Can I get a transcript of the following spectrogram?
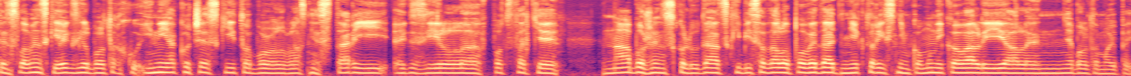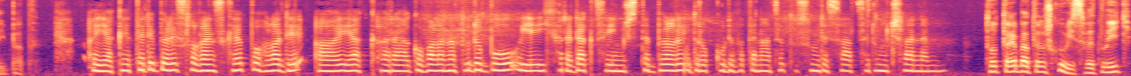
Ten slovenský exíl bol trochu iný ako český, to bol vlastne starý exíl v podstate nábožensko-ľudácky by sa dalo povedať. Niektorí s ním komunikovali, ale nebol to môj prípad. A jaké tedy byly slovenské pohledy a jak reagovala na tu dobu jejich redakce, jimž jste byli od roku 1987 členem? To treba trošku vysvetliť.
